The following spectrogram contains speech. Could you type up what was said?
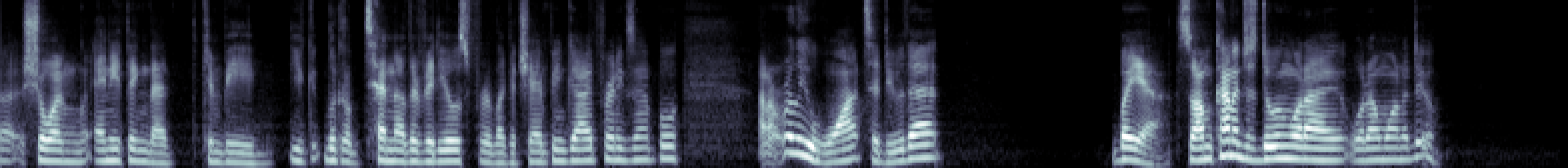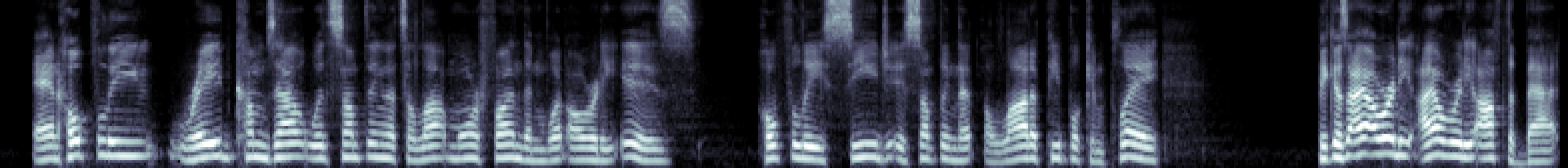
uh, showing anything that can be you could look up 10 other videos for like a champion guide for an example i don't really want to do that but yeah, so I'm kind of just doing what I what I want to do. And hopefully Raid comes out with something that's a lot more fun than what already is. Hopefully Siege is something that a lot of people can play because I already I already off the bat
